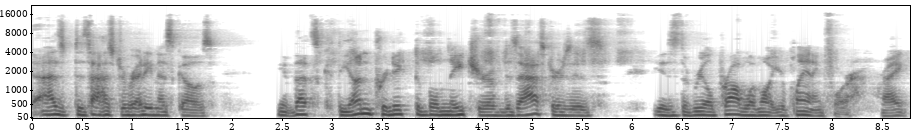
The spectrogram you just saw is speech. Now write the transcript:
as disaster readiness goes, you know, that's the unpredictable nature of disasters is is the real problem what you're planning for, right?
